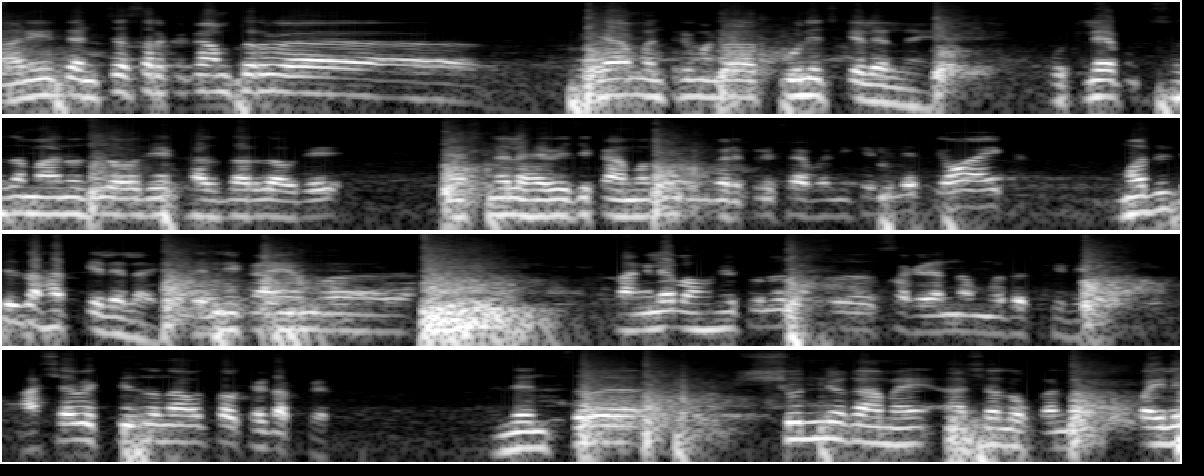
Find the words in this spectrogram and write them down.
आणि त्यांच्यासारखं काम तर ह्या मंत्रिमंडळात कोणीच केलेलं नाही. कुठल्या पक्षाचा माणूस जाऊ दे खासदार जाऊ दे नॅशनल हायवेची कामं गडकरी साहेबांनी केलेली आहेत किंवा एक मदतीचा हात केलेला आहे. त्यांनी कायम चांगल्या भावनेतूनच सगळ्यांना मदत केली आहे. अशा व्यक्तीचं नाव चौथ्या टप्प्यात. ज्यांचं शून्य काम आहे अशा लोकांना पहिले.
